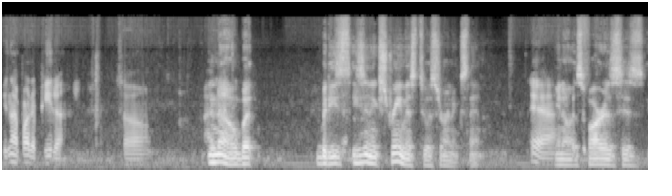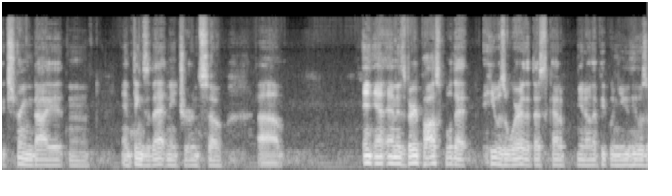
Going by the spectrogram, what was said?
He's not part of PETA, so. I- No, but but he's he's an extremist to a certain extent. Yeah. you know, as far as his extreme diet and and things of that nature. And so, um, and, and and it's very possible that he was aware that that's the kind of you know that people knew he was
